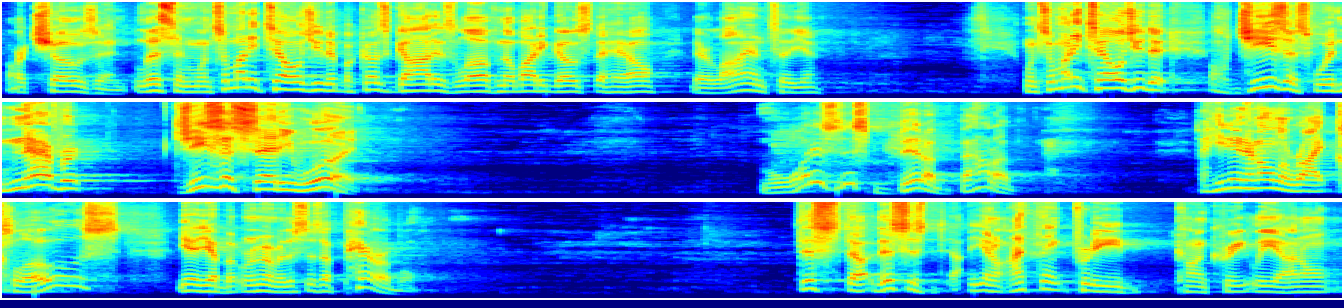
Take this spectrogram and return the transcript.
are chosen. Listen, when somebody tells you that because God is love, nobody goes to hell, they're lying to you. When somebody tells you that, oh, Jesus would never, Jesus said he would. Well, what is this bit about a he didn't have on the right clothes. Yeah, yeah, but remember, this is a parable. This stuff, this is, you know, I think pretty concretely. I don't,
